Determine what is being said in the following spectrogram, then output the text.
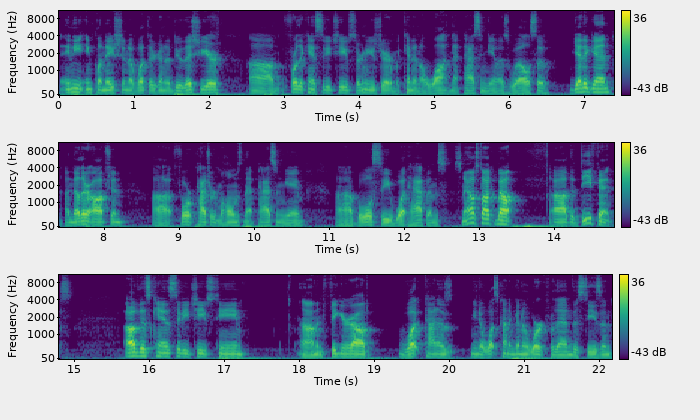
any inclination of what they're going to do this year um, for the Kansas City Chiefs, they're going to use Jerick McKinnon a lot in that passing game as well. So yet again, another option uh, for Patrick Mahomes in that passing game. Uh, but we'll see what happens. So now let's talk about uh, the defense of this Kansas City Chiefs team um, and figure out what kind of you know what's kind of going to work for them this season.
